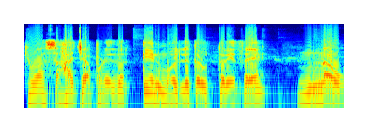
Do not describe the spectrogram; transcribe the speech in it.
किंवा सहाच्या पुढे जर तीन मोजले तर उत्तर येते नऊ.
